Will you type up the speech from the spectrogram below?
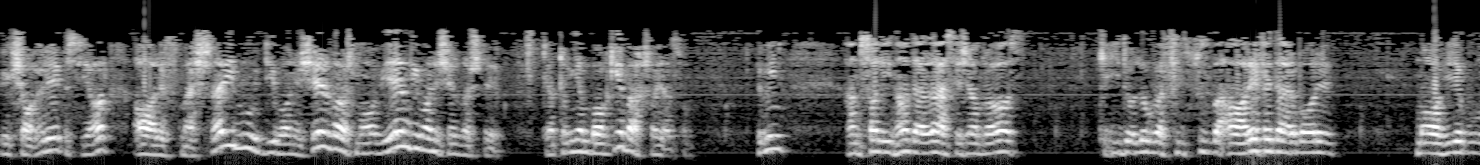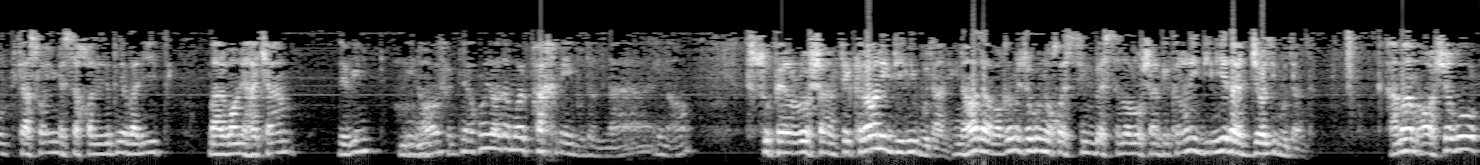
یک شاعر بسیار عارف مشربی بود. دیوان شعر داشت. معاویه هم دیوان شعر داشته. که تو میگم باقی بخشای از اون. ببین امثال اینها در رأسش امراض که ایدولوگ و فیلسوف و عارف دربار معاویه بود کسایی مثل خالد ابن ولید مروان حکم ببین اینها فکر نکنید آدم های پخمی بودن نه اینها سوپر روشنفکرانی دینی بودن. اینها در واقع میشه گفت نخستین به اصطلاح روشنفکرانی دینی دجالی بودند هم هم عاشق و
